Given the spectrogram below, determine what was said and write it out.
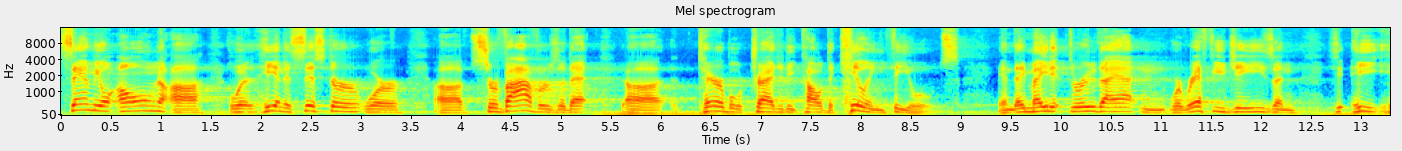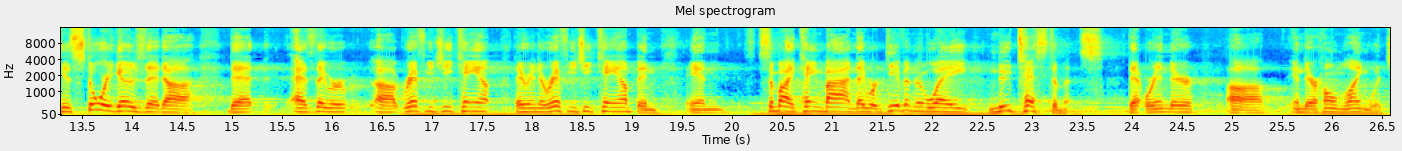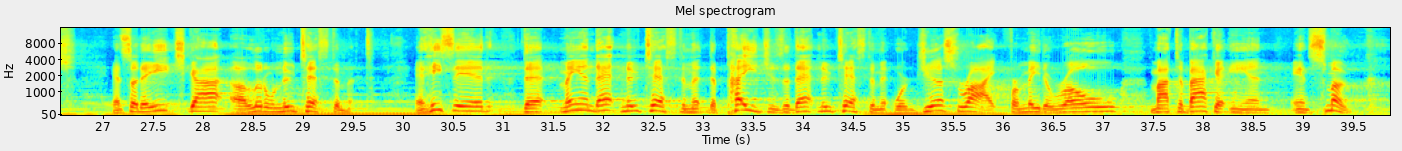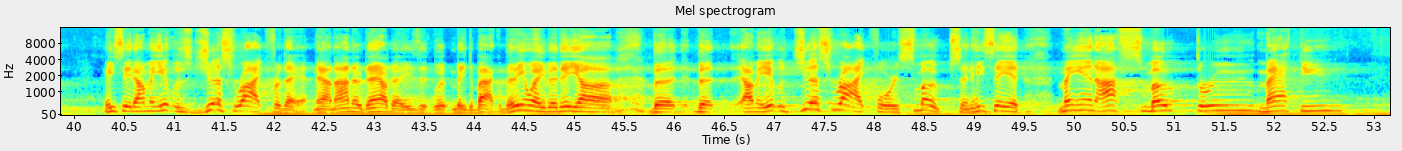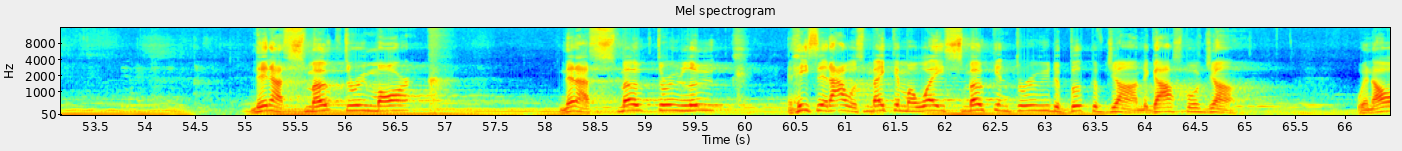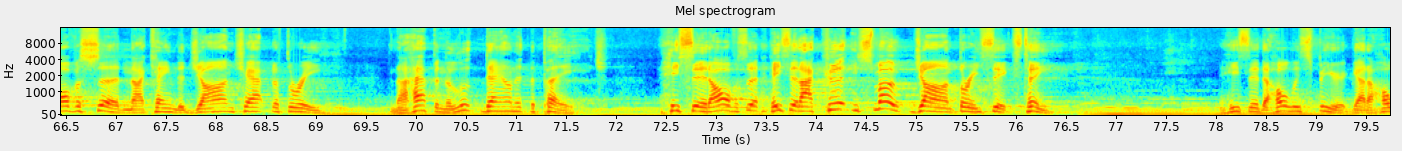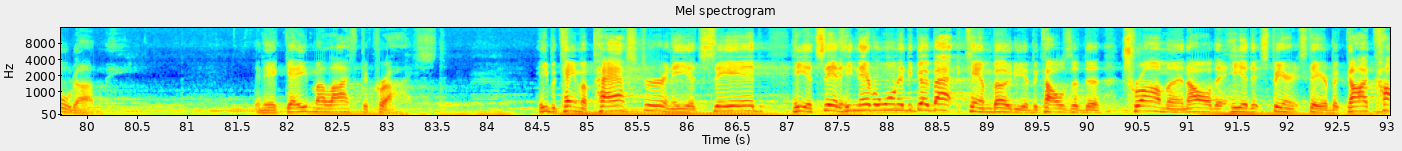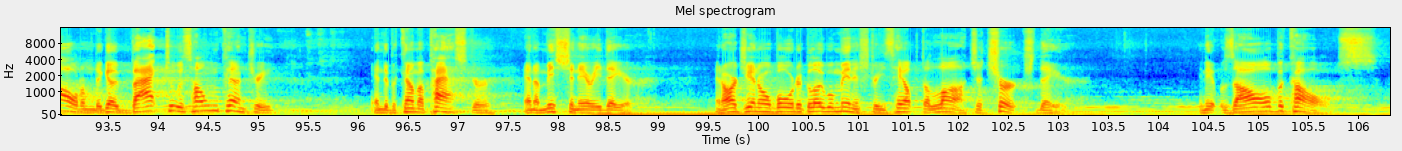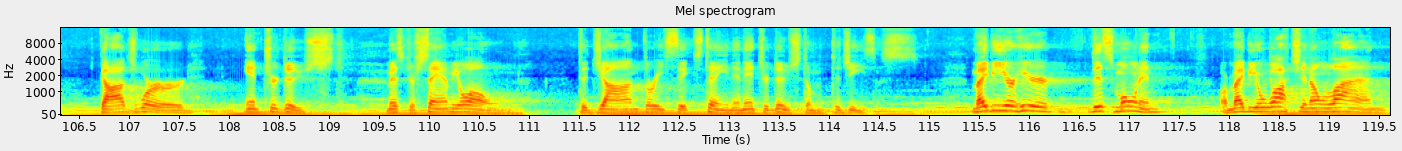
Samuel Aune, uh, he and his sister were uh, survivors of that uh, terrible tragedy called the Killing Fields. And they made it through that and were refugees. And he, his story goes that, uh, that as they were uh, refugee camp, they were in a refugee camp, and, and somebody came by and they were giving away New Testaments that were in their, uh, in their home language. And so they each got a little New Testament. And he said that, man, that New Testament, the pages of that New Testament were just right for me to roll my tobacco in and smoke. He said, I mean, it was just right for that. Now, I know nowadays it wouldn't be tobacco, but anyway, but he, uh, but, but I mean, it was just right for his smokes. And he said, man, I smoked through Matthew, then I smoked through Mark, then I smoked through Luke, And he said, I was making my way smoking through the book of John, the Gospel of John, when all of a sudden I came to John chapter 3 and I happened to look down at the page. He said, all of a sudden, he said, I couldn't smoke John 3.16. And he said, the Holy Spirit got a hold of me and it gave my life to Christ. He became a pastor and he had said, he had said he never wanted to go back to Cambodia because of the trauma and all that he had experienced there. But God called him to go back to his home country and to become a pastor and a missionary there. And our General Board of Global Ministries helped to launch a church there. And it was all because God's Word introduced Mr. Samuel Aune to John 3:16 and introduced him to Jesus. Maybe you're here this morning or maybe you're watching online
